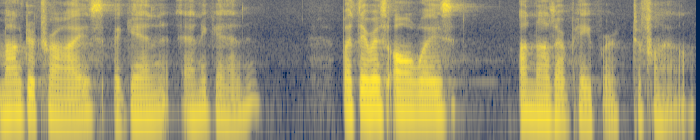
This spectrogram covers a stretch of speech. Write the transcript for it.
Magda tries again and again, but there is always another paper to file.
